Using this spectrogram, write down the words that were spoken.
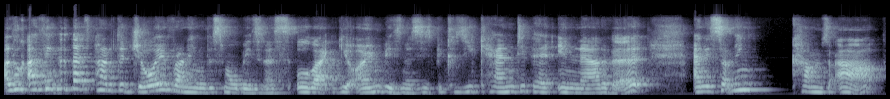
Uh, look, I think that that's part of the joy of running the small business or like your own business is because you can dip in and out of it, and if something comes up,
